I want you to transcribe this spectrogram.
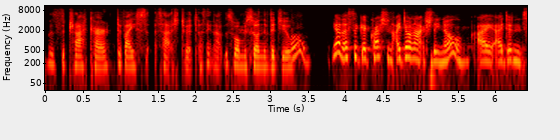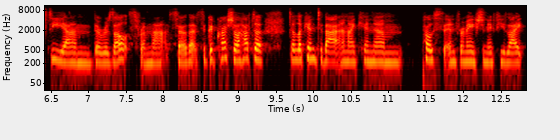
with the tracker device attached to it? I think that was one we saw in the video. Oh, yeah, that's a good question. I don't actually know. I, I didn't see um, the results from that. So that's a good question. I'll have to, to look into that and I can um, post the information if you like.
